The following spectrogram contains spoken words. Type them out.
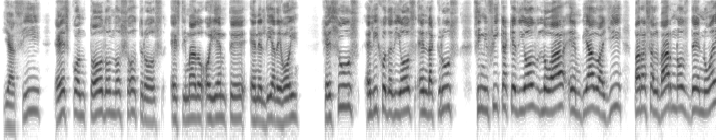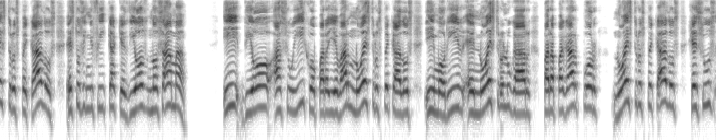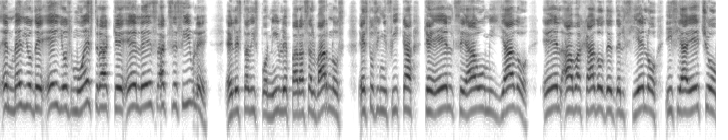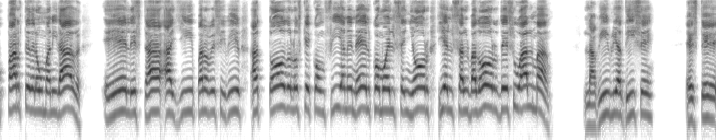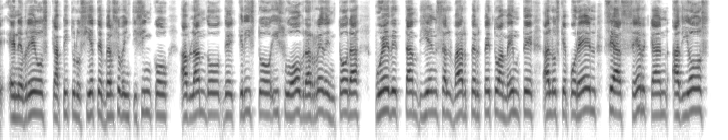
Y así es con todos nosotros, estimado oyente, en el día de hoy. Jesús, el Hijo de Dios en la cruz, significa que Dios lo ha enviado allí para salvarnos de nuestros pecados. Esto significa que Dios nos ama y dio a su Hijo para llevar nuestros pecados y morir en nuestro lugar para pagar por nuestros pecados. Jesús en medio de ellos muestra que Él es accesible. Él está disponible para salvarnos. Esto significa que Él se ha humillado. Él ha bajado desde el cielo y se ha hecho parte de la humanidad. Él está allí para recibir a todos los que confían en Él como el Señor y el Salvador de su alma. La Biblia dice este, en Hebreos capítulo 7, verso 25, hablando de Cristo y su obra redentora, puede también salvar perpetuamente a los que por él se acercan a Dios.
